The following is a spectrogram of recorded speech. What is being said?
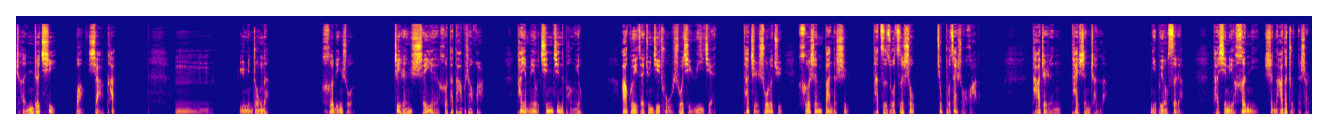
沉着气往下看。”嗯。于敏中呢？何林说：“这人谁也和他搭不上话，他也没有亲近的朋友。”阿贵在军机处说起于义简，他只说了句“和珅办的事”，他自作自受，就不再说话了。他这人太深沉了，你不用思量，他心里恨你是拿得准的事儿。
